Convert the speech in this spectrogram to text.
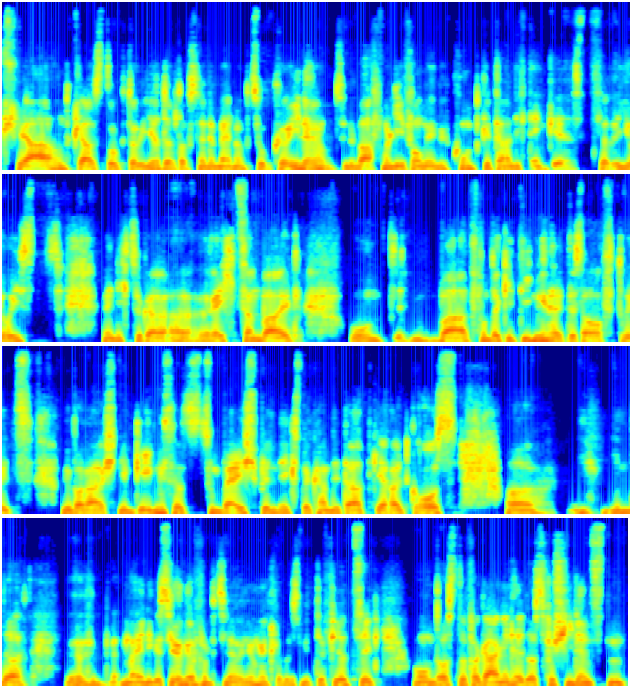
klar und klar strukturiert. Er hat auch seine Meinung zur Ukraine und zu den Waffenlieferungen kundgetan. Ich denke, er ist Jurist, wenn nicht sogar äh, Rechtsanwalt und war von der Gediegenheit des Auftritts überrascht. Im Gegensatz zum Beispiel nächster Kandidat Gerald Groß, äh, in der äh, einiges jünger, 15 Jahre jünger, ich glaube, er ist Mitte 40 und aus der Vergangenheit aus verschiedensten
